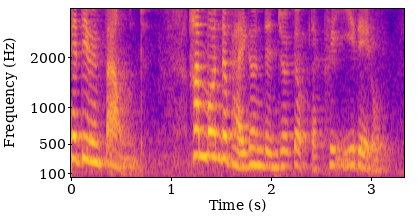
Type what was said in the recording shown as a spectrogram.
had been found. 한 번도 발견된 적이 없다. 그 이래로.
